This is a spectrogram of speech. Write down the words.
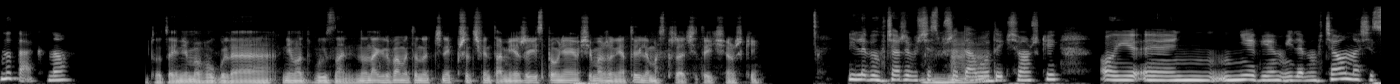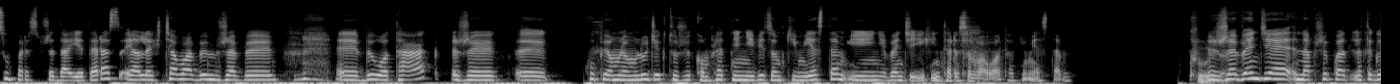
No tak, no. Tutaj nie ma w ogóle, nie ma dwóch zdań. No nagrywamy ten odcinek przed świętami. Jeżeli spełniają się marzenia, to ile ma sprzedać się tej książki? Ile bym chciała, żeby się Mhm. sprzedało tej książki? Oj, y, nie wiem, ile bym chciała. Ona się super sprzedaje teraz, ale chciałabym, żeby y, było tak, że kupią ją ludzie, którzy kompletnie nie wiedzą, kim jestem i nie będzie ich interesowało to, kim jestem. Kurde. Że będzie na przykład, dlatego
